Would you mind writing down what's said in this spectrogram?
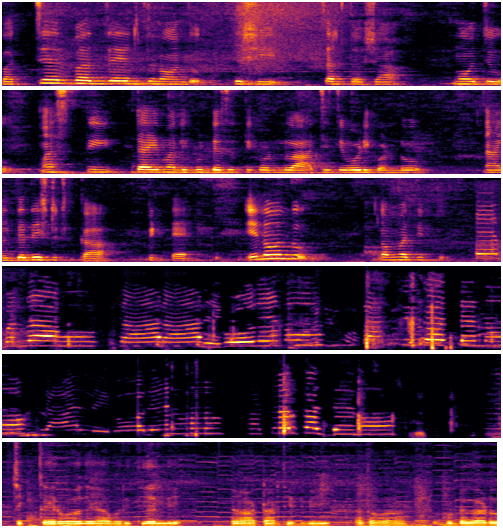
ಬಚ್ಚರ್ ಬಂದರೆ ಅಂತೂ ಒಂದು ಖುಷಿ, ಸಂತೋಷ, ಮೋಜು, ಮಸ್ತಿ, ಟೈಮಲ್ಲಿ ಗುಡ್ಡ ಸುತ್ತಿಕೊಂಡು, ಆಚೆಚೆ ಓಡಿಕೊಂಡು, ನಾ ಇದ್ದದ್ದೇ ಇಷ್ಟು ಚಿಕ್ಕ ಬಿಟ್ಟೆ. ಏನೋ ಒಂದು ಗಮ್ಮತ್ತಿತ್ತು. ಚಿಕ್ಕ ಇರುವಾಗ ಯಾವ ರೀತಿಯಲ್ಲಿ ಆಟ ಆಡ್ತಿದ್ವಿ ಅಥವಾ ಗುಡ್ಡಗಾಡು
